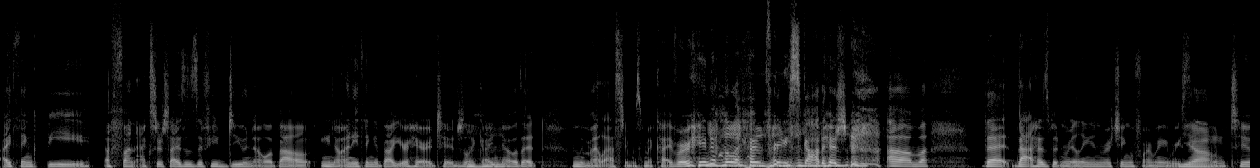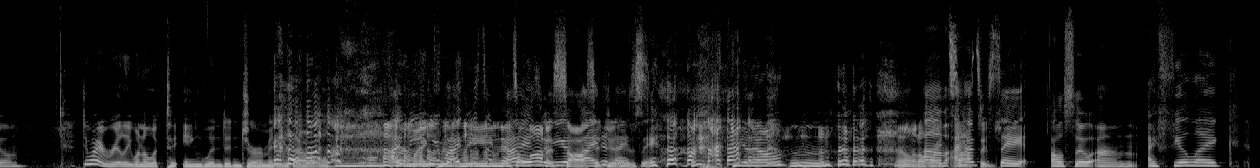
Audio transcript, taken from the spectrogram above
I think be a fun exercise is if you do know about, you know, anything about your heritage. Like mm-hmm. I know that I mean my last name is McIver, you know, like I'm pretty Scottish. Um, that that has been really enriching for me recently yeah. too. Do I really want to look to England and Germany though? I mean, my cuisine, it's a lot of sausages. you know, mm. a little white um, I have to say, also, um, I feel like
